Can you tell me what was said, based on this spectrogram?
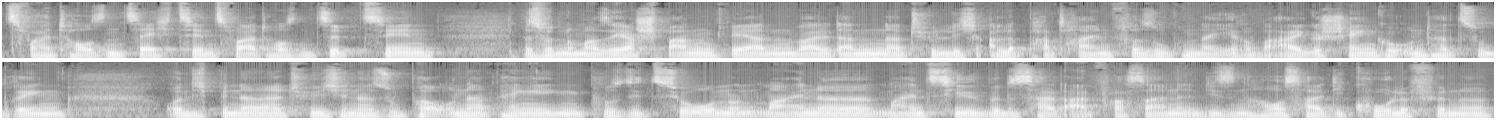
2016, 2017. Das wird nochmal sehr spannend werden, weil dann natürlich alle Parteien versuchen, da ihre Wahlgeschenke unterzubringen. Und ich bin da natürlich in einer super unabhängigen Position und meine, mein Ziel wird es halt einfach sein, in diesen Haushalt die Kohle für eine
